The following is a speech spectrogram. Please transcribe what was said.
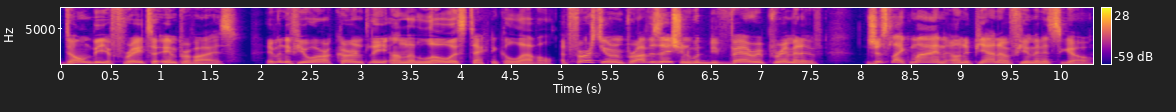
don't be afraid to improvise even if you are currently on the lowest technical level. At first your improvisation would be very primitive, just like mine on the piano a few minutes ago.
